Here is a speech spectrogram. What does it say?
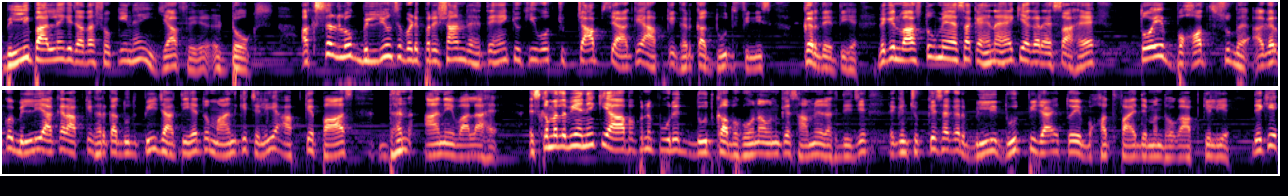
बिल्ली पालने के ज़्यादा शौकीन हैं या फिर डॉग्स अक्सर लोग बिल्लियों से बड़े परेशान रहते हैं क्योंकि वो चुपचाप से आके आपके घर का दूध फिनिश कर देती है। लेकिन वास्तु में ऐसा कहना है कि अगर ऐसा है तो ये बहुत शुभ है। अगर कोई बिल्ली आकर आपके घर का दूध पी जाती है तो मान के चलिए आपके पास धन आने वाला है। इसका मतलब ये नहीं कि आप अपने पूरे दूध का भगोना उनके सामने रख दीजिए, लेकिन चुपके से अगर बिल्ली दूध पी जाए तो ये बहुत फ़ायदेमंद होगा आपके लिए। देखिए,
